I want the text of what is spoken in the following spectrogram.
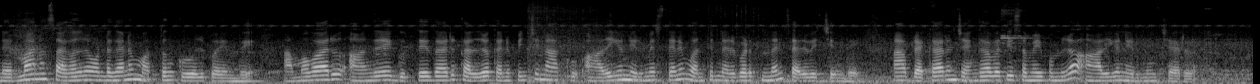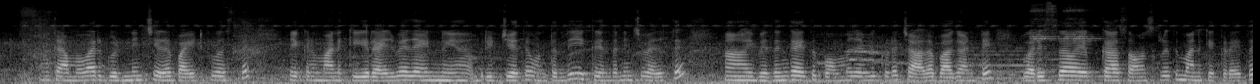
నిర్మాణం సగంలో ఉండగానే మొత్తం కూలిపోయింది. అమ్మవారు ఆంగ్లేయ గుత్తేదారు కళ్ళలో కనిపించి నాకు ఆలయం నిర్మిస్తేనే వంతెన నిలబడుతుందని సెలవిచ్చింది. ఆ ప్రకారం జంగావతి సమీపంలో ఆలయం నిర్మించారు. ఇంకా అమ్మవారి గుడి నుంచి ఇలా బయటకు వస్తే ఇక్కడ మనకి రైల్వే లైన్ బ్రిడ్జ్ అయితే ఉంటుంది. ఈ క్రింద నుంచి వెళ్తే ఈ విధంగా అయితే బొమ్మలు అవి కూడా చాలా బాగా అంటే ఒరిస్సా యొక్క సంస్కృతి మనకి ఇక్కడైతే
